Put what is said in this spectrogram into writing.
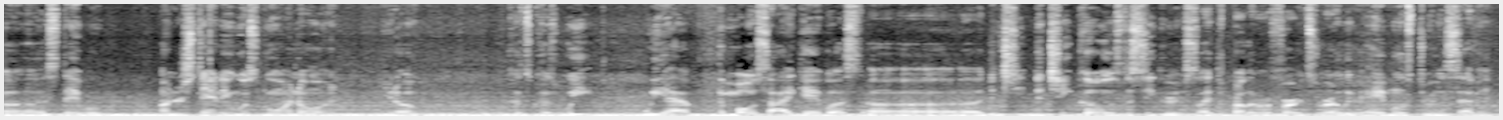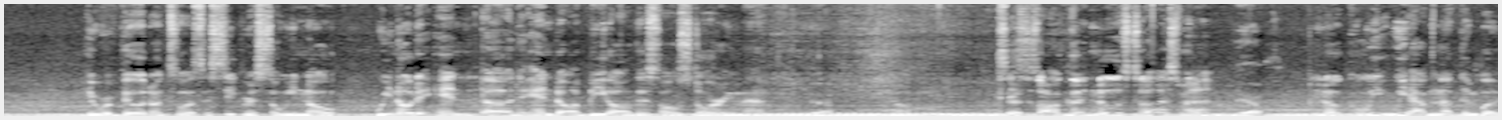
uh, stable, understanding what's going on. You know, because because we we have the Most High gave us uh, uh, uh, the, cheat, the cheat codes, the secrets, like the brother referred to earlier, Amos 3 and 7. He revealed unto us the secrets, so we know we know the end uh, the end all be all this whole story, man. Yeah. You know, this is all good news to us, man. Yeah. You know, we, we have nothing but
